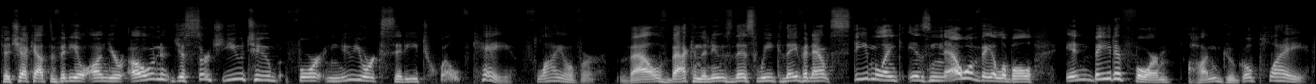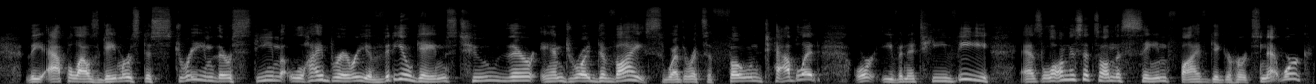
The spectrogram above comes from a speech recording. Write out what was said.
To check out the video on your own, just search YouTube for New York City 12K flyover. Valve back in the news this week, they've announced Steam Link is now available in beta form on Google Play. The app allows gamers to stream their Steam library of video games to their Android device, whether it's a phone, tablet, or even a TV, as long as it's on the same 5 gigahertz network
